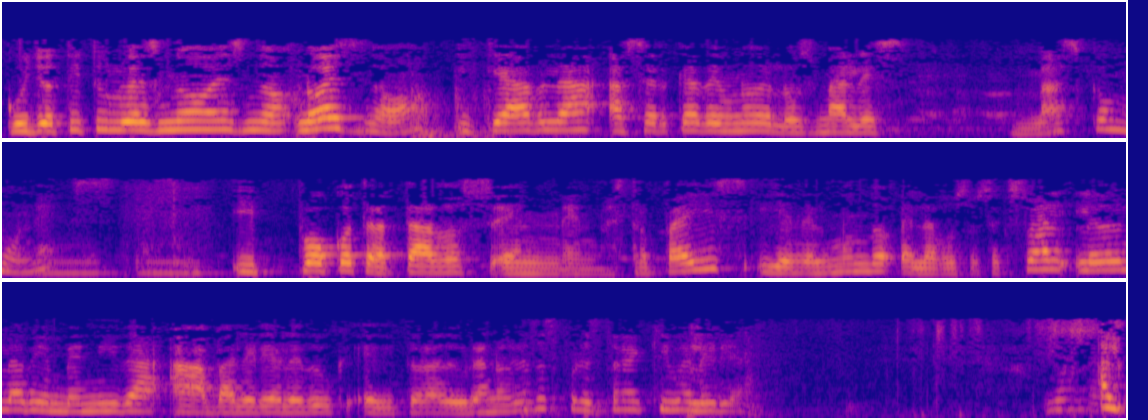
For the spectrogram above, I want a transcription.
cuyo título es No es no, no es no, y que habla acerca de uno de los males más comunes y poco tratados en, nuestro país y en el mundo, el abuso sexual. Le doy la bienvenida a Valeria Leduc, editora de Urano. Gracias por estar aquí, Valeria. al,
